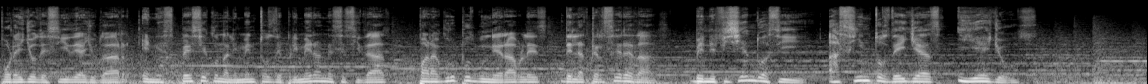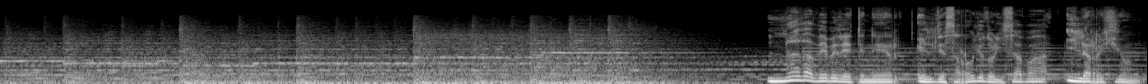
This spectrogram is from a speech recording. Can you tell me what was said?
Por ello decide ayudar en especie con alimentos de primera necesidad para grupos vulnerables de la tercera edad, beneficiando así a cientos de ellas y ellos. Nada debe detener el desarrollo de Orizaba y la región.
